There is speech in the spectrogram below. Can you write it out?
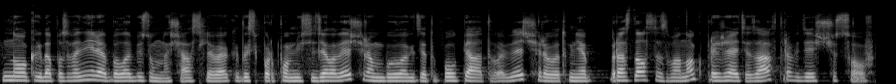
но когда позвонили, я была безумно счастлива. Я как до сих пор помню, сидела вечером, было где-то полпятого вечера, вот мне раздался звонок, приезжайте завтра в 10 часов.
